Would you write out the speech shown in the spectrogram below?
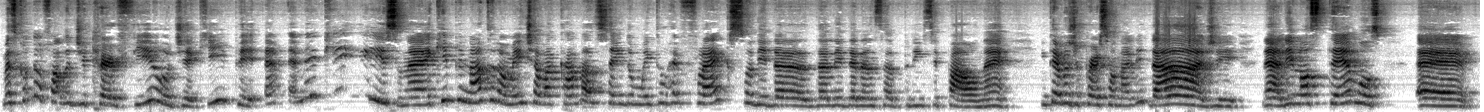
Mas quando eu falo de perfil de equipe, é, é meio que isso, né? A equipe, naturalmente, ela acaba sendo muito reflexo ali da, da liderança principal, né? Em termos de personalidade, né? Ali nós temos é,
